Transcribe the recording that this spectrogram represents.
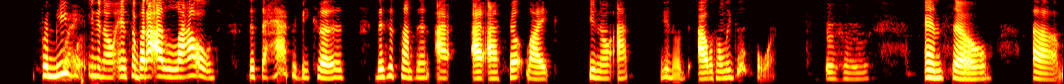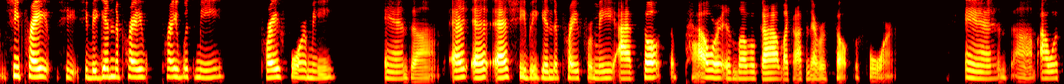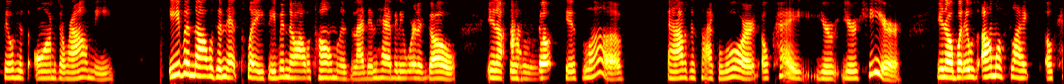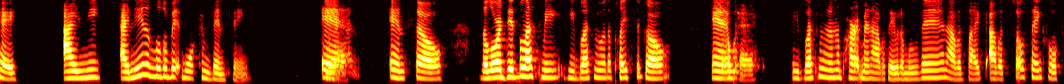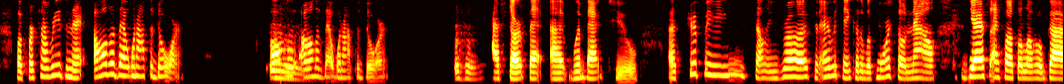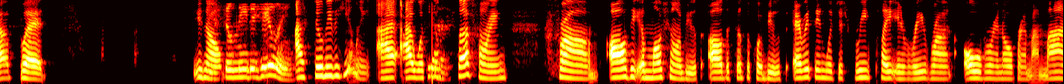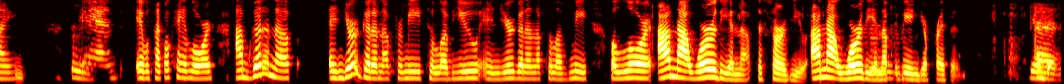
for me. Right. You know, and so, but I allowed this to happen because this is something I I, I felt like, you know, I you know I was only good for. Mhm. And so, um, she prayed. She she began to pray pray with me, pray for me and um, as, as she began to pray for me, I felt the power and love of God like I've never felt before. And um, I would feel his arms around me, even though I was in that place, even though I was homeless and I didn't have anywhere to go. You know, I Mhm. felt his love, and I was just like, Lord, okay, you're you're here. You know, but it was almost like, okay, I need I need a little bit more convincing Yeah. and and so the lord did bless me he blessed me with a place to go and Okay. he blessed me with an apartment i was able to move in i was like i was so thankful but for some reason that all of that went out the door all of Mm. all of that went out the door Mhm. i start back i went back to uh, stripping selling drugs and everything because it was more so now yes i felt the love of god but you You know still needed healing. I still needed healing. I, I was still suffering from all the emotional abuse, all the physical abuse. Everything would just replay and rerun over and over in my mind. Mm. And it was like, okay, Lord, I'm good enough and you're good enough for me to love you and you're good enough to love me. But Lord, I'm not worthy enough to serve you. I'm not worthy enough to Mm. be in your presence. And Yes.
